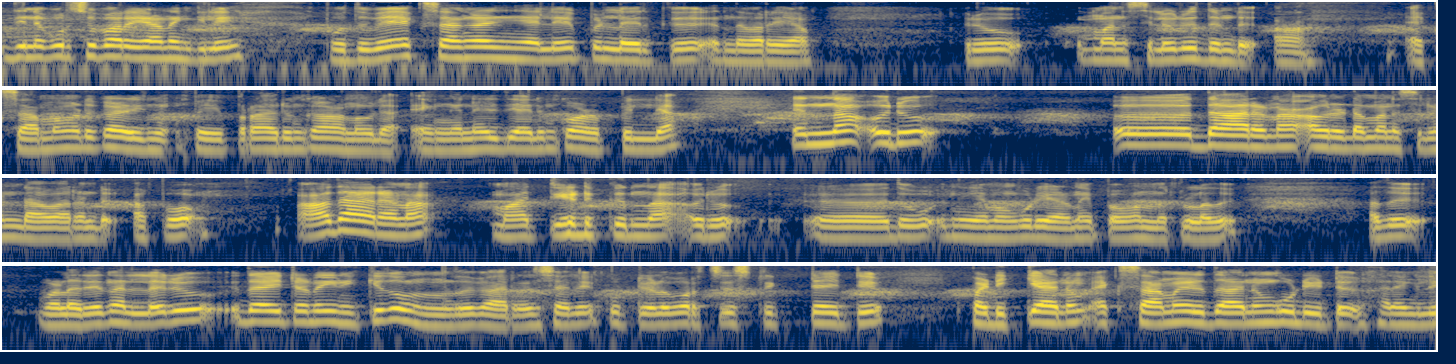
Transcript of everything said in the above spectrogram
ഇതിനെക്കുറിച്ച് പറയുകയാണെങ്കിൽ പൊതുവെ എക്സാം കഴിഞ്ഞാൽ പിള്ളേർക്ക് എന്താ പറയുക ഒരു മനസ്സിലൊരു ഇതുണ്ട്. ആ എക്സാം അങ്ങോട്ട് കഴിഞ്ഞു. പേപ്പർ ആരും കാണൂല. എങ്ങനെ എഴുതിയാലും കുഴപ്പമില്ല എന്ന ഒരു ധാരണ അവരുടെ മനസ്സിലുണ്ടാവാറുണ്ട്. അപ്പോൾ ആ ധാരണ മാറ്റിയെടുക്കുന്ന ഒരു ഇത് നിയമം കൂടിയാണ് ഇപ്പോൾ വന്നിട്ടുള്ളത്. അത് വളരെ നല്ലൊരു ഇതായിട്ടാണ് എനിക്ക് തോന്നുന്നത്. കാരണം വെച്ചാൽ കുട്ടികൾ കുറച്ച് സ്ട്രിക്റ്റ് ആയിട്ട് പഠിക്കാനും എക്സാം എഴുതാനും കൂടിയിട്ട് അല്ലെങ്കിൽ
